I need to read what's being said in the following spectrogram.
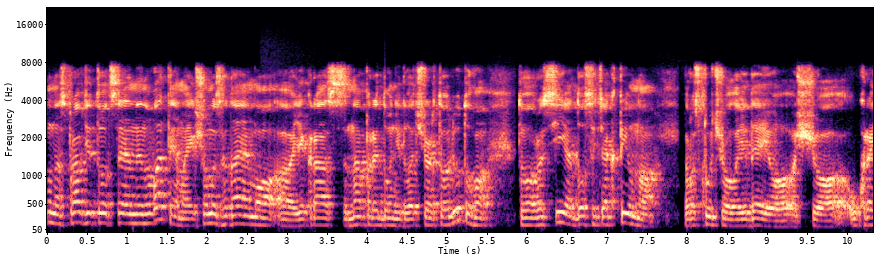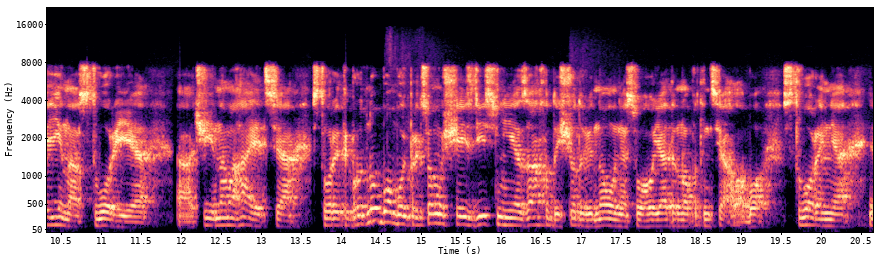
Ну насправді то це не нова тема. Якщо ми згадаємо е, якраз напередодні 24 лютого, то Росія досить активно розкручувала ідею, що Україна створює е, чи намагається створити брудну бомбу, і при цьому ще й здійснює заходи щодо відновлення свого ядерного потенціалу або створення е,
